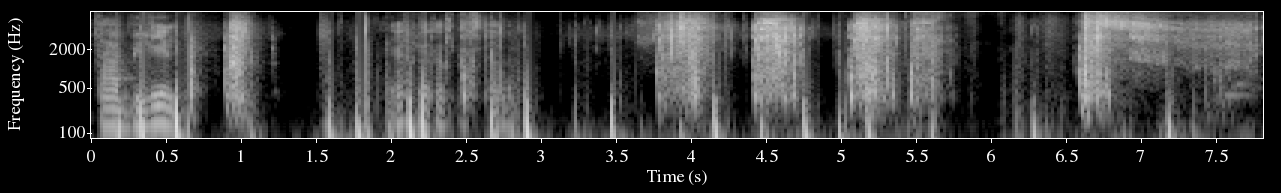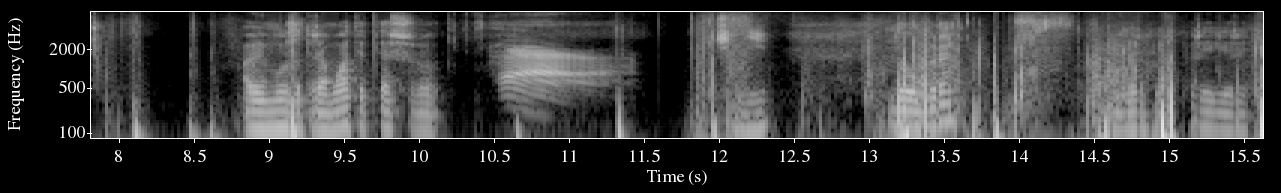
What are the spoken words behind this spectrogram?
Та блін. А він може тримати те, що. Чи ні? Добре. Зараз перевірити.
